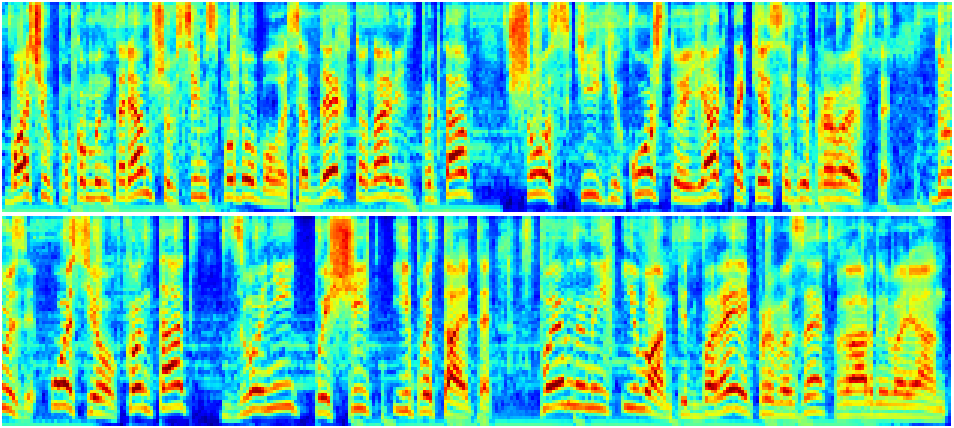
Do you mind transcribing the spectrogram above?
Бачив по коментарям, що всім сподобалось. А дехто навіть питав, що скільки коштує, як таке собі привезти. Друзі, ось його контакт. Дзвоніть, пишіть і питайте. Впевнений, і вам підбере і привезе гарний варіант.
